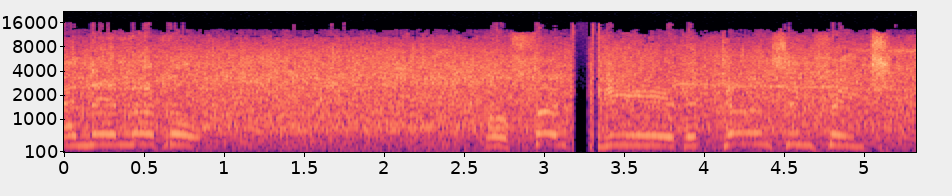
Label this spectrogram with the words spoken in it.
And they're level. Well, oh, Foden here, the dancing feet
